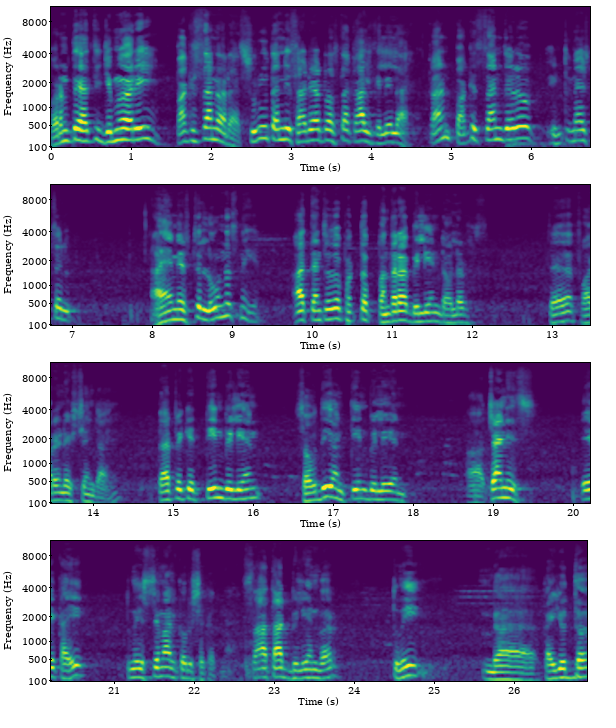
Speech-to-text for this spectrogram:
परंतु याची जिम्मेवारी पाकिस्तानवर आहे. सुरू त्यांनी साडेआठ वाजता काल केलेला आहे. कारण पाकिस्तान जर इंटरनॅशनल आय एम एफचं लोनच नाही आहे आज त्यांच्याजवळ फक्त पंधरा बिलियन डॉलर्सचं फॉरेन एक्सचेंज आहे. त्यापैकी तीन बिलियन सौदी आणि तीन बिलियन चायनीज हे काही तुम्ही इस्तेमाल करू शकत नाही. सात आठ बिलियनवर तुम्ही काही युद्ध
